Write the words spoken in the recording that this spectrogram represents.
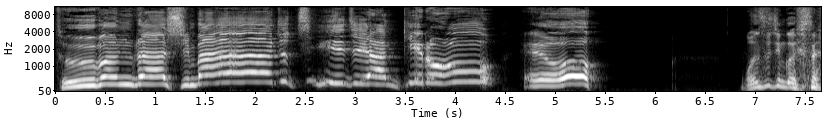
두번 다시 마주치지 않기로 해요. 원수진 거였어요.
